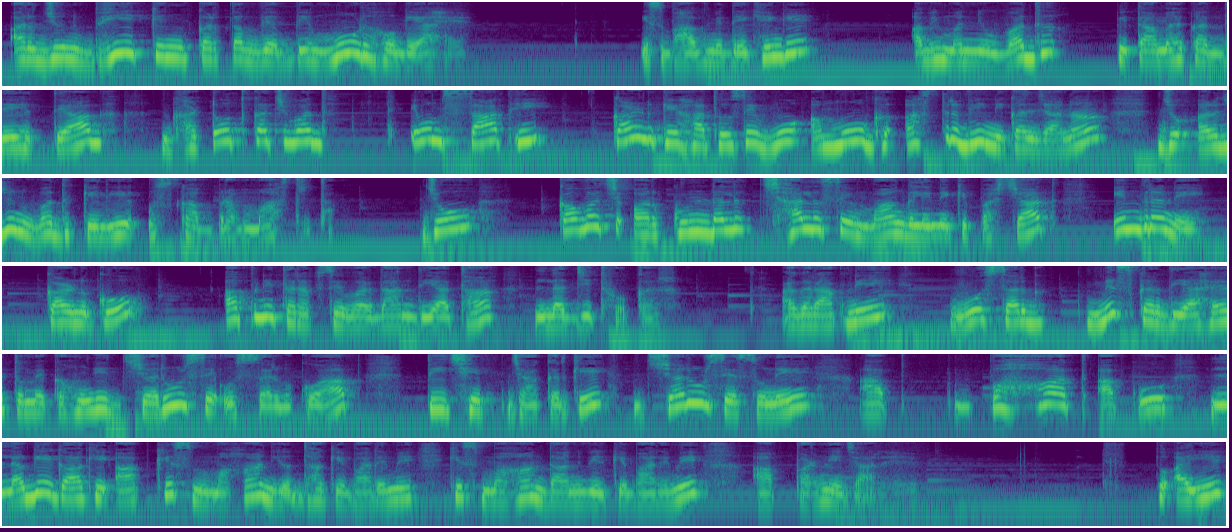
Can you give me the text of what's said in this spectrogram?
अर्जुन भी किंग कर्तव्य विमूढ़ हो गया है। इस भाग में देखेंगे अभिमन्यु वध पितामह का देह त्याग घटोत्कच वध एवं साथ ही कर्ण के हाथों से वो अमोघ अस्त्र भी निकल जाना, जो अर्जुन वध के लिए उसका ब्रह्मास्त्र था, जो कवच और कुंडल छल से मांग लेने के पश्चात इंद्र ने कर्ण को अपनी तरफ़ से वरदान दिया था, लज्जित होकर। अगर आपने वो सर्ग मिस कर दिया है तो मैं कहूँगी ज़रूर से उस सर्ग को आप पीछे जाकर के ज़रूर से सुने। आप, बहुत आपको लगेगा कि आप किस महान योद्धा के बारे में, किस महान दानवीर के बारे में आप पढ़ने जा रहे हैं। तो आइए,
